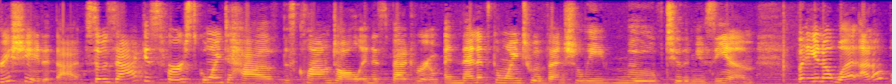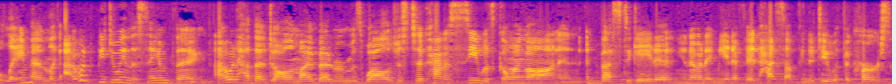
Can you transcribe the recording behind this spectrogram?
appreciated that. So Zak is first going to have this clown doll in his bedroom and then it's going to eventually move to the museum. But you know what? I don't blame him. Like I would be doing the same thing. I would have that doll in my bedroom as well just to kind of see what's going on and investigate it, you know what I mean, if it has something to do with the curse.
